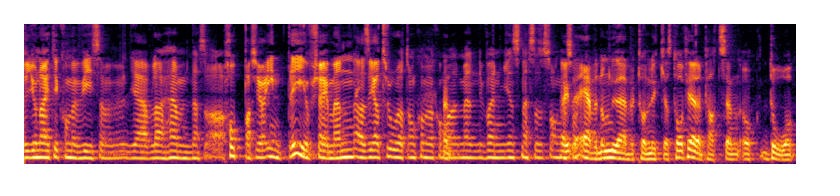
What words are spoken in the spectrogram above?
Alltså United kommer visa en jävla hämnd. nästa- Hoppas jag inte i och för sig, men alltså, jag tror att de kommer komma med en vengeance nästa säsong. Alltså. Även om nu Everton lyckas ta fjärdeplatsen och då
